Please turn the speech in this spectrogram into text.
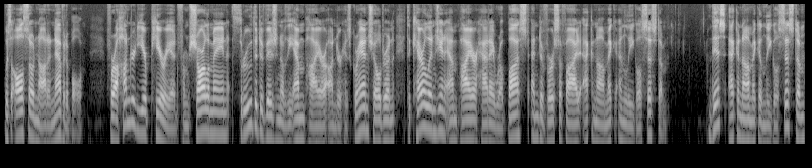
was also not inevitable. For a hundred year period, from Charlemagne through the division of the empire under his grandchildren, the Carolingian Empire had a robust and diversified economic and legal system. This economic and legal system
